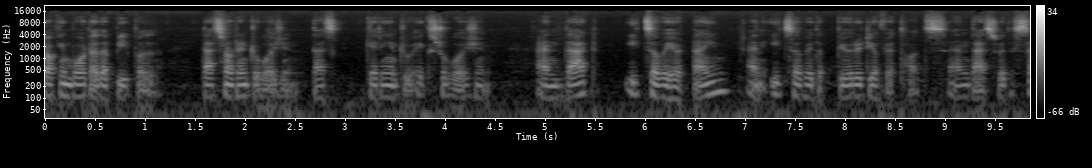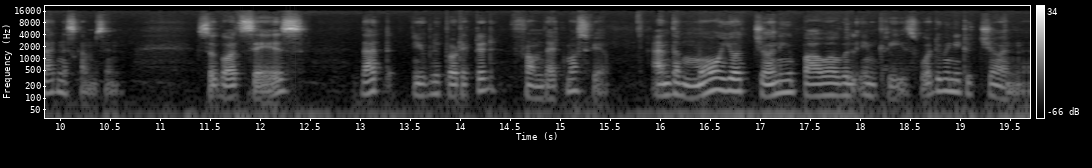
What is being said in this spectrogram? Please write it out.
talking about other people that's not introversion that's getting into extroversion. And that eats away your time and eats away the purity of your thoughts and that's where the sadness comes in. So god says that you will be protected from the atmosphere. And the more your churning power will increase what do we need to churn?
